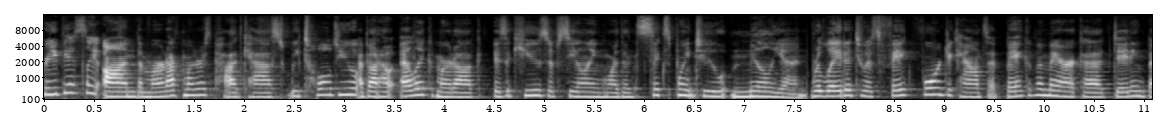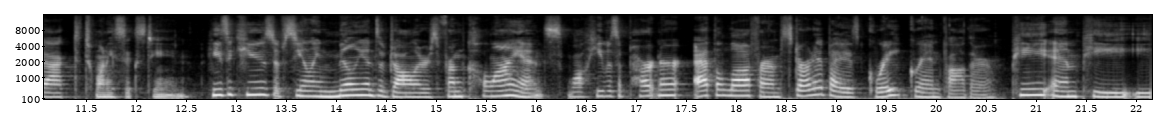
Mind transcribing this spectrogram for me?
Previously on the Murdaugh Murders podcast, we told you about how Alex Murdaugh is accused of stealing more than 6.2 million related to his fake Forge accounts at Bank of America dating back to 2016. He's accused of stealing millions of dollars from clients while he was a partner at the law firm started by his great grandfather, PMPED.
